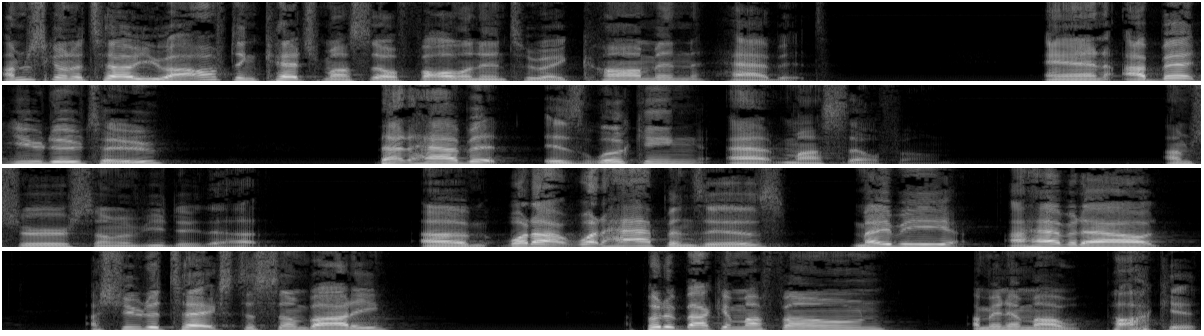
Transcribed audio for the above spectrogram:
I'm just going to tell you, I often catch myself falling into a common habit. And I bet you do too. That habit is looking at my cell phone. I'm sure some of you do that. Um, what, I, what happens is maybe I have it out, I shoot a text to somebody, I put it back in my phone, I mean, in my pocket.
